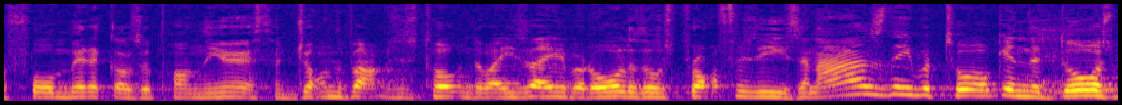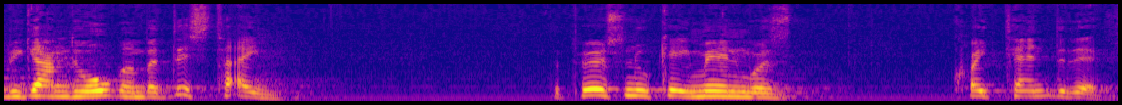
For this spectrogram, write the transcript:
perform miracles upon the earth. And John the Baptist is talking to Isaiah about all of those prophecies. And as they were talking, the doors began to open. But this time, the person who came in was quite tentative.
